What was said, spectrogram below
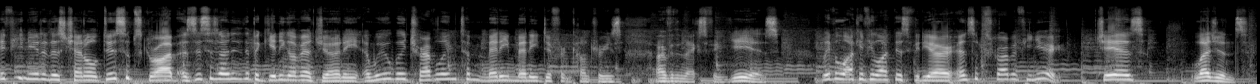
If you're new to this channel, do subscribe as this is only the beginning of our journey and we will be traveling to many many different countries over the next few years. Leave a like if you like this video and subscribe if you're new. Cheers, legends!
